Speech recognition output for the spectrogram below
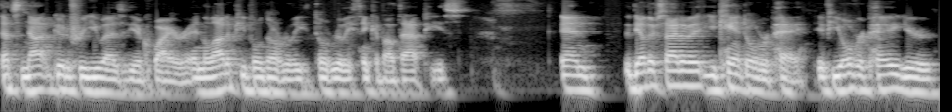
that's not good for you as the acquirer. And a lot of people don't really don't really think about that piece. And the other side of it, you can't overpay. If you overpay, you're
